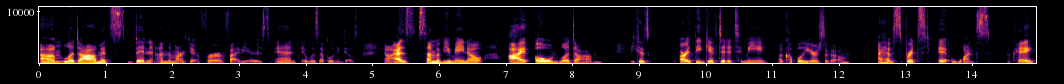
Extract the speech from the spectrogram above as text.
Um, La Dame, it's been on the market for five years and it was at Bloomingdale's. Now, as some of you may know, I own La Dame because Arthi gifted it to me a couple years ago. I have spritzed it once, okay?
